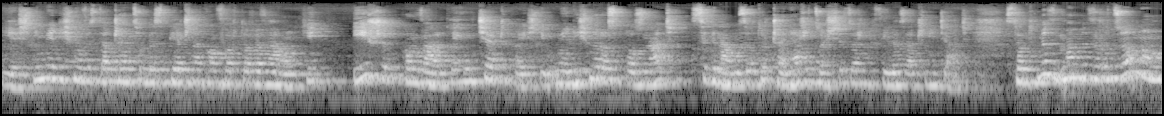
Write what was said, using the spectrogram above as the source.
jeśli mieliśmy wystarczająco bezpieczne, komfortowe warunki, i szybką walkę i ucieczkę, jeśli umieliśmy rozpoznać sygnały z otoczenia, że coś się za chwilę zacznie dziać. Stąd my mamy wrodzoną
